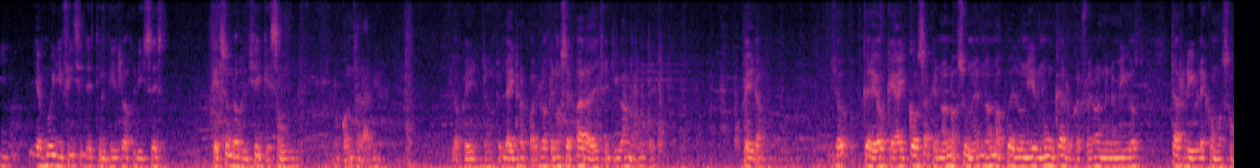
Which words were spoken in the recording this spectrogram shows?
y, es muy difícil distinguir los grises, qué son los grises y qué son lo contrario, lo que, lo que, lo que nos separa definitivamente. Pero yo creo que hay cosas que no nos unen, no nos puede unir nunca lo que fueron enemigos terribles como son,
